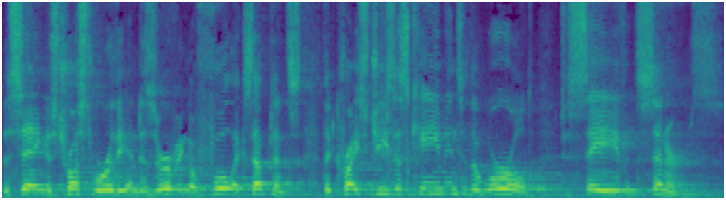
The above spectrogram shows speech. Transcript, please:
The saying is trustworthy and deserving of full acceptance that Christ Jesus came into the world to save sinners.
